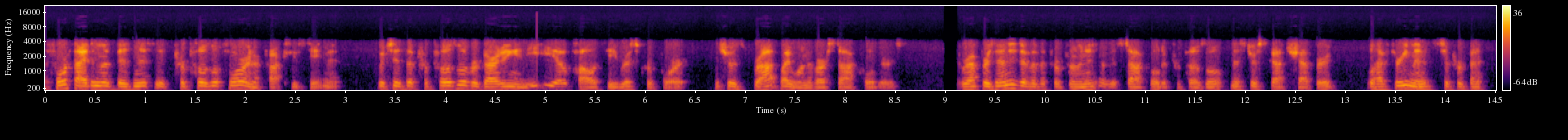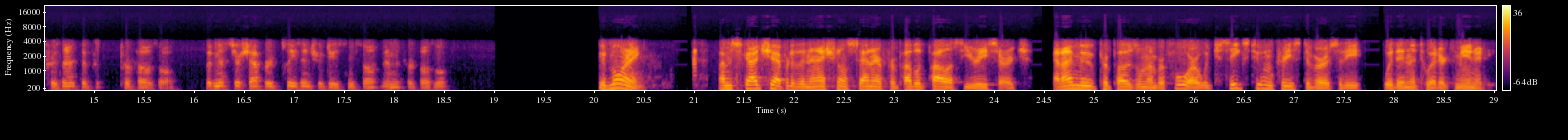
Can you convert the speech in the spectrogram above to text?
The fourth item of business is Proposal 4 in our proxy statement, which is a proposal regarding an EEO policy risk report, which was brought by one of our stockholders. The representative of the proponent of the stockholder proposal, Mr. Scott Shepard, will have three minutes to present the proposal. Would Mr. Shepard please introduce himself and the proposal? Good morning. I'm Scott Shepard of the National Center for Public Policy Research, and I move Proposal Number 4, which seeks to increase diversity within the Twitter community.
